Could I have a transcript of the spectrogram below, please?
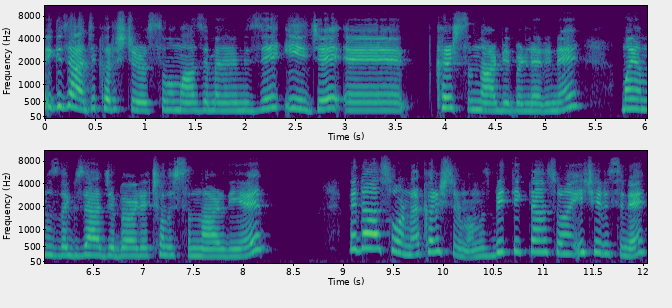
Ve güzelce karıştırıyoruz sıvı malzemelerimizi. iyice e, karışsınlar birbirlerine. Mayamız da güzelce böyle çalışsınlar diye. Ve daha sonra karıştırmamız bittikten sonra içerisine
